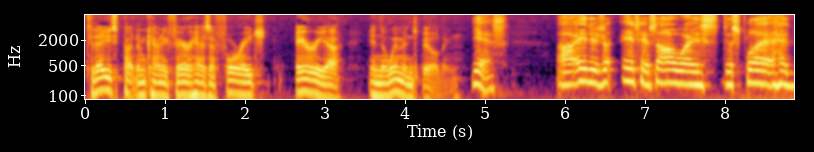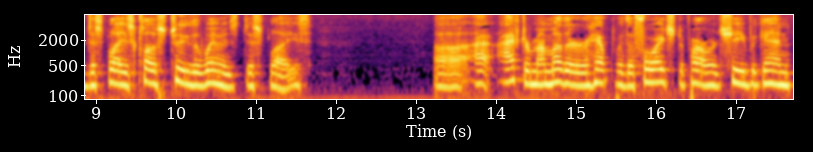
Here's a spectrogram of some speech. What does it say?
today's Putnam County Fair has a 4-H area in the women's building. Yes, uh, it is. It has always display had displays close to the women's displays. Uh, I, after my mother helped with the 4-H department, she began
